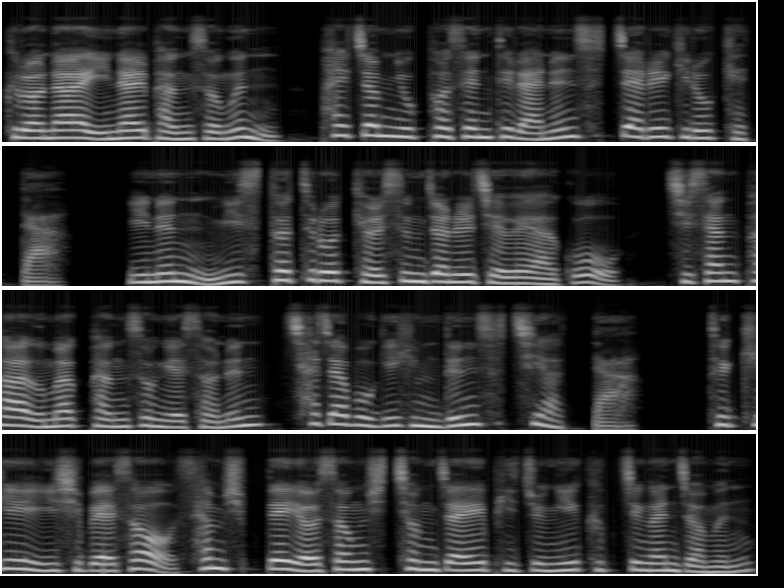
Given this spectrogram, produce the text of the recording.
그러나 이날 방송은 8.6%라는 숫자를 기록했다. 이는 미스터 트롯 결승전을 제외하고 지상파 음악 방송에서는 찾아보기 힘든 수치였다. 특히 20에서 30대 여성 시청자의 비중이 급증한 점은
